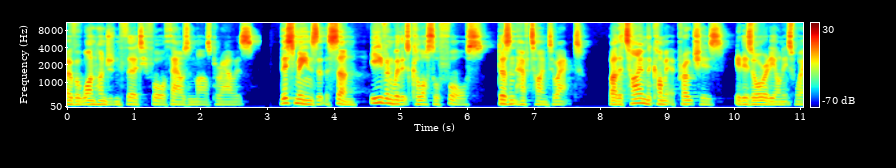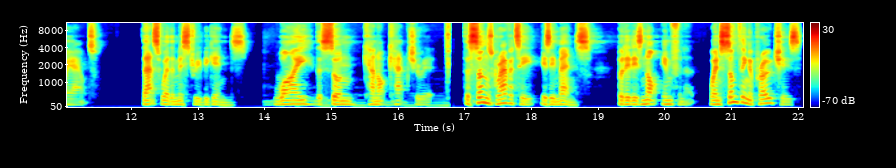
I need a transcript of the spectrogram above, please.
over 134,000 miles per hour. This means that the Sun, even with its colossal force, doesn't have time to act. By the time the comet approaches, it is already on its way out. That's where the mystery begins why the sun cannot capture it. The sun's gravity is immense, but it is not infinite. When something approaches,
